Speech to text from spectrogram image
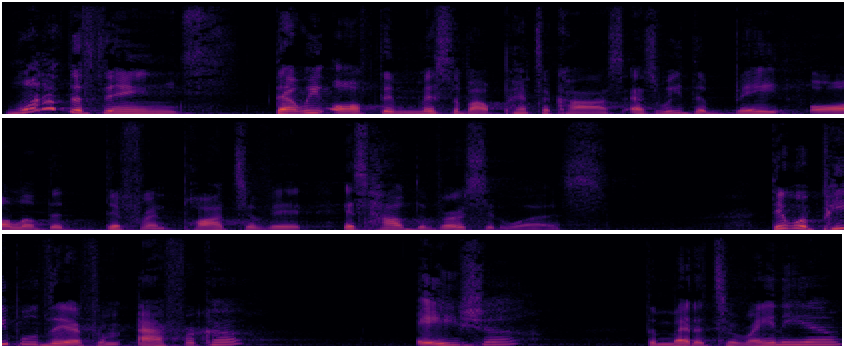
One of the things that we often miss about Pentecost as we debate all of the different parts of it is how diverse it was. There were people there from Africa, Asia, the Mediterranean,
